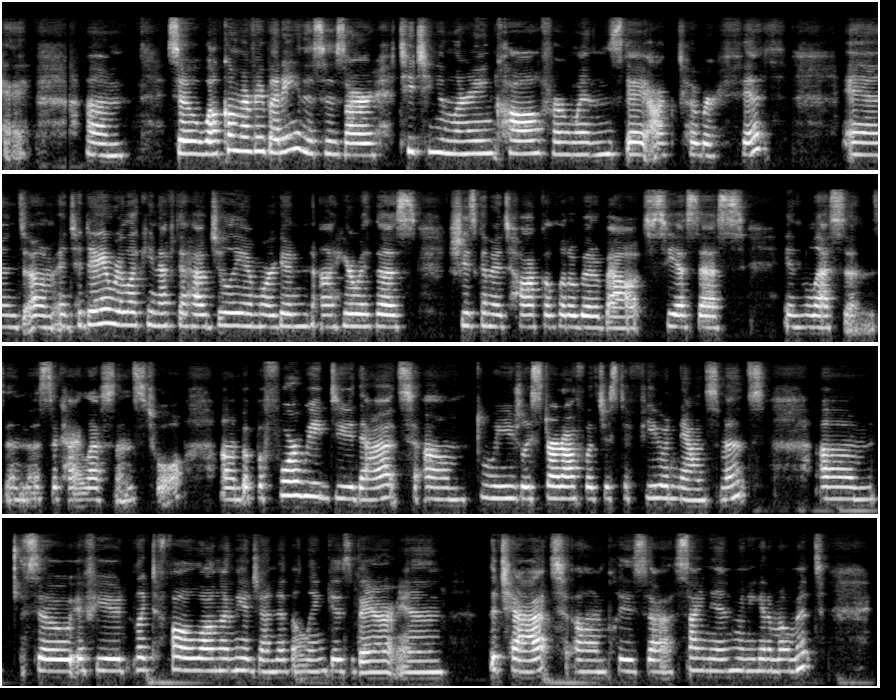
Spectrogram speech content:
Okay. Um, so welcome everybody. This is our teaching and learning call for Wednesday, October 5th. And, um, and today we're lucky enough to have Julia Morgan uh, here with us. She's going to talk a little bit about CSS in lessons and the Sakai lessons tool. Um, but before we do that, um, we usually start off with just a few announcements. Um, so if you'd like to follow along on the agenda, the link is there in the chat. Um, please uh, sign in when you get a moment.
